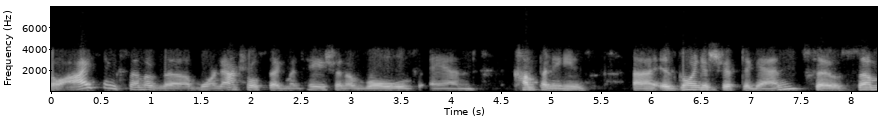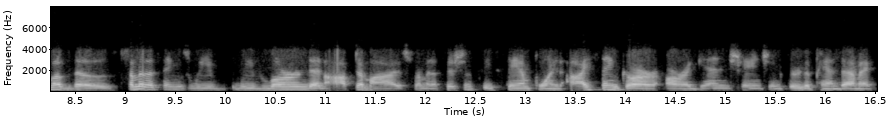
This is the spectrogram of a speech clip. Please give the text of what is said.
So I think some of the more natural segmentation of roles and companies uh, is going to shift again. So some of those, some of the things we've we've learned and optimized from an efficiency standpoint, I think are are again changing through the pandemic.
